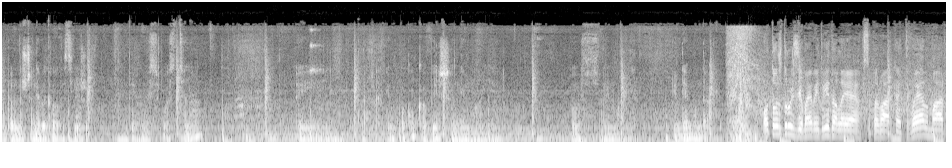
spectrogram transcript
напевно, ще не виклали свіжу. Дивимось, ось ціна. І, так, і упаковка більше немає. Ось немає. Йдемо далі. Отож, друзі, ми відвідали супермаркет Велмарт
